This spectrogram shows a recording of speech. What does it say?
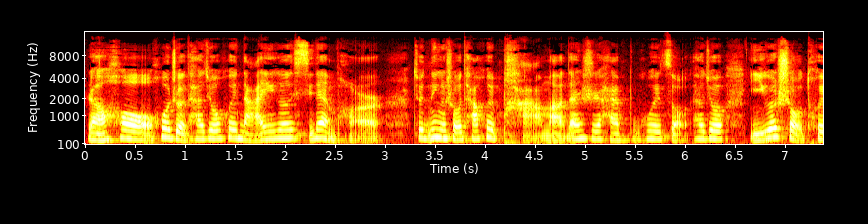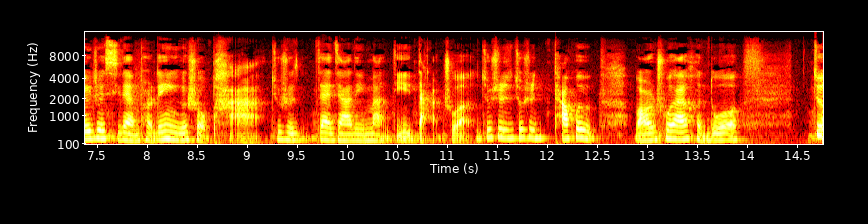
然后或者他就会拿一个洗脸盆儿，就那个时候他会爬嘛，但是还不会走，他就一个手推着洗脸盆，另一个手爬，就是在家里满地打转，就是就是他会玩出来很多，就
